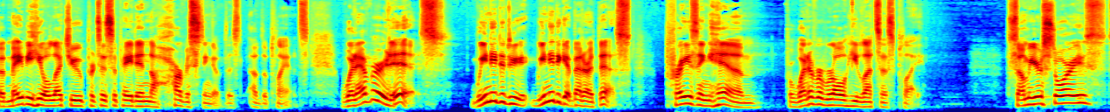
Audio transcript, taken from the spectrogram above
But maybe he'll let you participate in the harvesting of, this, of the plants. Whatever it is, we need, to do, we need to get better at this praising him for whatever role he lets us play. Some of your stories,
